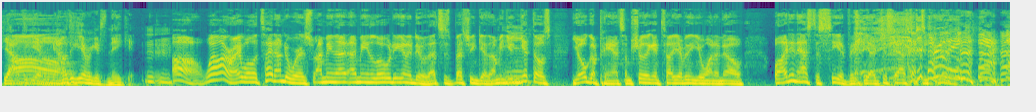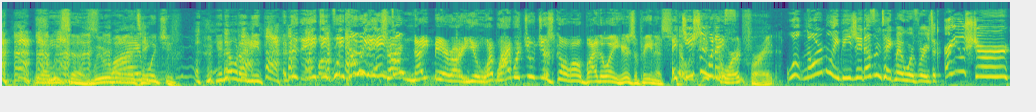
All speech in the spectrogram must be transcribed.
Yeah, I don't, think, he ever, I don't think he ever gets naked. Oh well, all right. Well, the tight underwear is. I mean, I, I mean, what are you going to do? That's as best you can get. I mean, you can get those yoga pants. I'm sure they can tell you everything you want to know. Well, I didn't ask to see it, Vicky. I just asked. Just to proving. Yeah, we said. We were Why gonna take- would you? You know what I mean? what it's- it's kind of HR nightmare are you? Why- Why would you just go? Oh, by the way, here's a penis. It's usually when I. Take a word for it. Well, normally BJ doesn't take my word for it. He's like, "Are you sure?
